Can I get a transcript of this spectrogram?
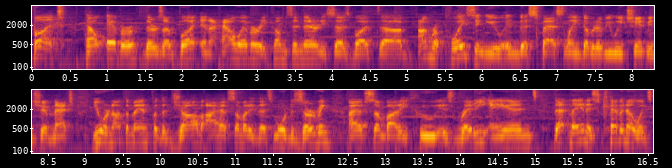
But However, there's a but and a however. He comes in there and he says, but uh, I'm replacing you in this Fastlane WWE Championship match. You are not the man for the job. I have somebody that's more deserving. I have somebody who is ready, and that man is Kevin Owens.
